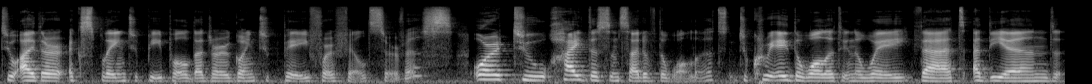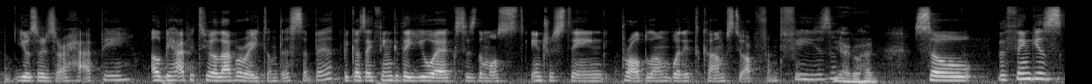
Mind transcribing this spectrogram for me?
to either explain to people that they're going to pay for a failed service or to hide this inside of the wallet, to create the wallet in a way that at the end users are happy. I'll be happy to elaborate on this a bit because I think the UX is the most interesting problem when it comes to upfront fees. Yeah, go ahead. So the thing is,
